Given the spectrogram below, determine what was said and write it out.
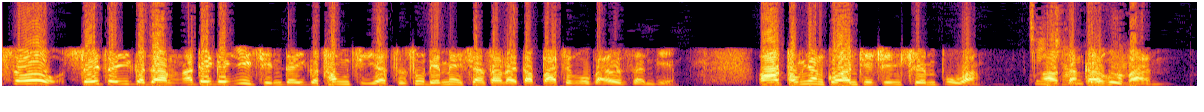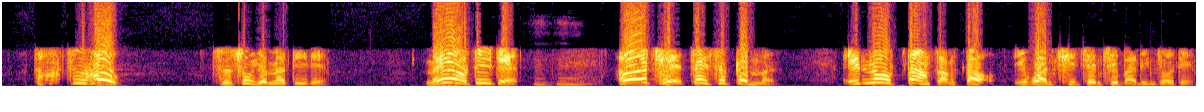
时候随着一个让啊这个疫情的一个冲击啊，指数连面向上来到八千五百二十三点，啊，同样国安基金宣布啊啊展开护护盘盘，之后指数有没有低点？没有低点，嗯，而且这次更猛，一路大涨到一万七千七百零九点，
